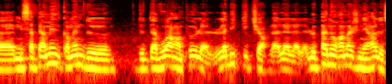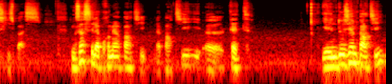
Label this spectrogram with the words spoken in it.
Euh, mais ça permet quand même de d'avoir un peu la, big picture, le panorama général de ce qui se passe. Donc ça, c'est la première partie, la partie euh, tête. Il y a une deuxième partie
